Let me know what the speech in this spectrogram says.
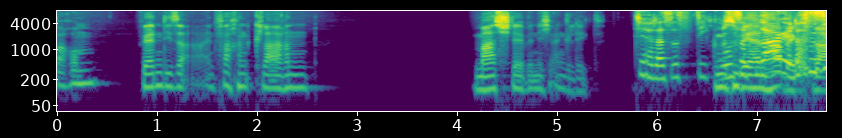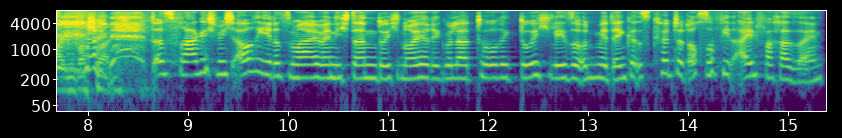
warum werden diese einfachen, klaren Maßstäbe nicht angelegt? Tja, das ist die Müssen große Frage. Das, wahrscheinlich. das frage ich mich auch jedes Mal, wenn ich dann durch neue Regulatorik durchlese und mir denke, es könnte doch so viel einfacher sein.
